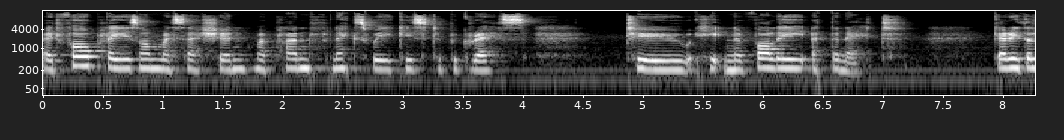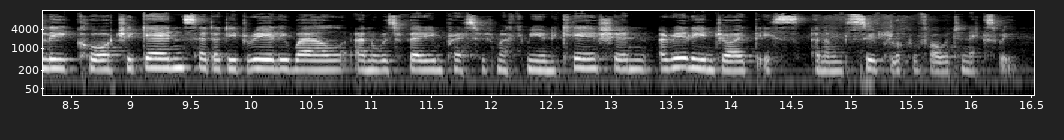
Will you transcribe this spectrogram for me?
I had four players on my session. My plan for next week is to progress to hitting a volley at the net. Gary, the league coach, again said I did really well and was very impressed with my communication. I really enjoyed this and I'm super looking forward to next week.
